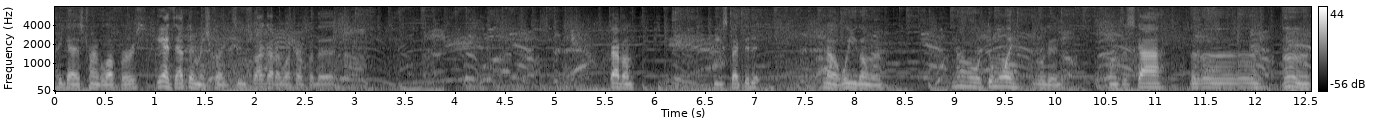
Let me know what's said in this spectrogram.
He got his triangle off first. He has Afterimage strike too, so I gotta watch out for that. Grab him. He expected it. No, where you going? No, throw him away. We're good. Going to the sky. Uh, uh, uh.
